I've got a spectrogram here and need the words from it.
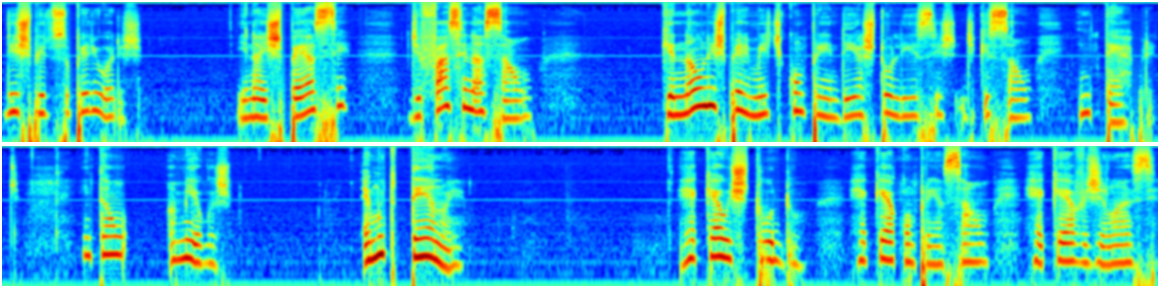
de espíritos superiores e na espécie de fascinação que não lhes permite compreender as tolices de que são intérprete. Então, amigos, é muito tênue. Requer o estudo, requer a compreensão, requer a vigilância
